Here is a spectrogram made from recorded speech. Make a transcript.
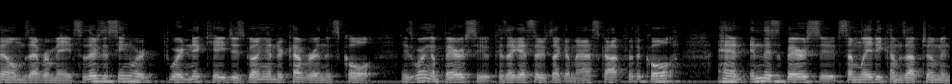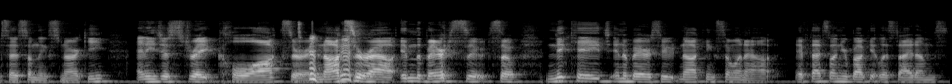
films ever made. So there's a scene where where Nick Cage is going undercover in this cult. And he's wearing a bear suit because I guess there's like a mascot for the cult. And in this bear suit, some lady comes up to him and says something snarky, and he just straight clocks her and knocks her out in the bear suit. So Nick Cage in a bear suit knocking someone out. If that's on your bucket list items,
